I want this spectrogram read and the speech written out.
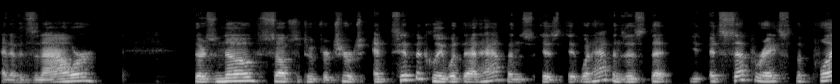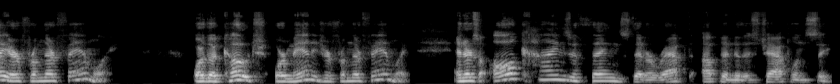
And if it's an hour, there's no substitute for church. And typically, what that happens is it, what happens is that it separates the player from their family or the coach or manager from their family. And there's all kinds of things that are wrapped up into this chaplaincy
